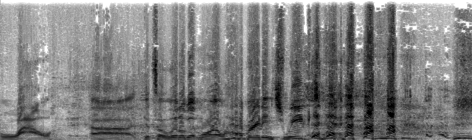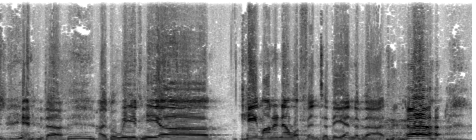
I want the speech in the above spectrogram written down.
Wow. Uh, gets a little bit more elaborate each week. and uh, I believe he uh, came on an elephant at the end of that.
